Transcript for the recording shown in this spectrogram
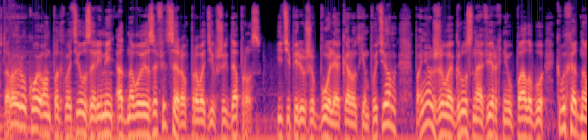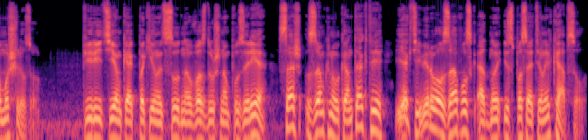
Второй рукой он подхватил за ремень одного из офицеров, проводивших допрос, и теперь уже более коротким путем понес живой груз на верхнюю палубу к выходному шлюзу. Перед тем, как покинуть судно в воздушном пузыре, Саш замкнул контакты и активировал запуск одной из спасательных капсул.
